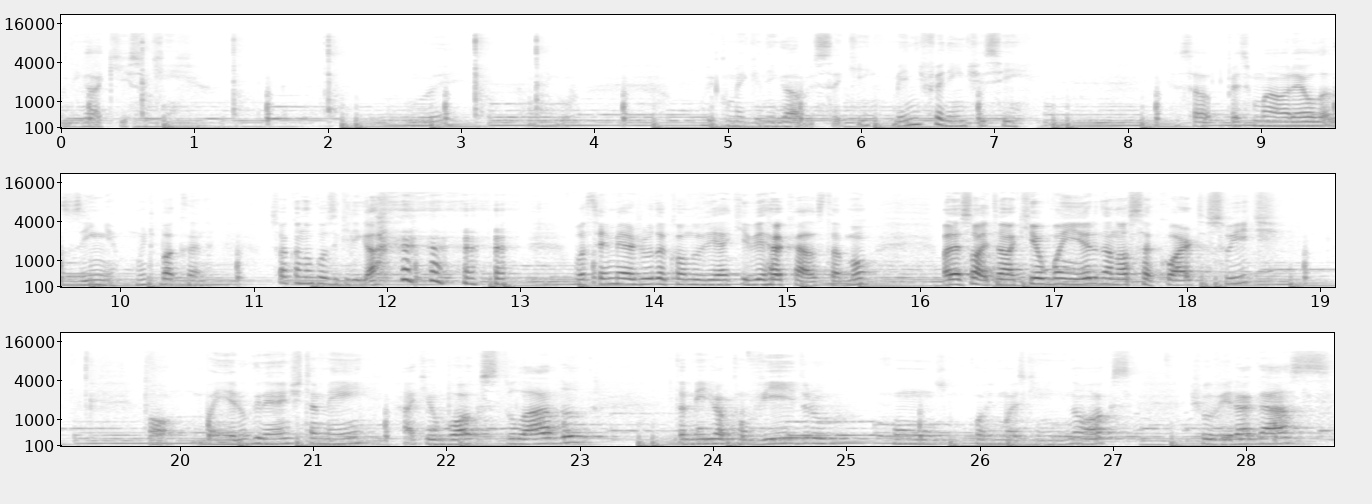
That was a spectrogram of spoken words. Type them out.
Vou ligar aqui isso aqui. legal isso aqui. Bem diferente esse. Essa, parece uma auréolazinha. Muito bacana. Só que eu não consegui ligar. Você me ajuda quando vier aqui ver a casa, tá bom? Olha só, então aqui é o banheiro da nossa quarta suíte. Ó, banheiro grande também. Aqui o box do lado. Também já com vidro, com os corrimões que inox. Chuveiro a gás.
